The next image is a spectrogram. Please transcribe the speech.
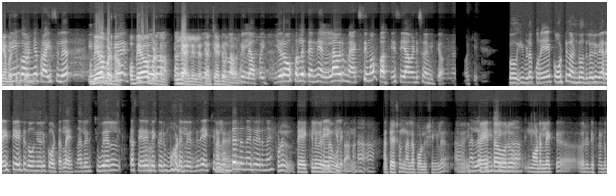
ഇത്രയും കുറഞ്ഞ പ്രൈസിൽ ഉപയോഗപ്പെടുത്തണം, ഉപയോഗപ്പെടുത്തണം. ഇല്ല, ഇല്ല, ഇല്ല, തീർച്ചയായിട്ടും ഉണ്ടാവില്ല. അപ്പൊ ഈ ഒരു ഓഫറിൽ തന്നെ എല്ലാവരും മാക്സിമം പർച്ചേസ് ചെയ്യാൻ വേണ്ടി ശ്രമിക്കുക. ഓക്കെ ഇപ്പൊ ഇവിടെ കുറേ കോട്ട് കണ്ടു. അതിലൊരു വെറൈറ്റി ആയിട്ട് തോന്നിയ ഒരു കോട്ട് അല്ലേ? നല്ലൊരു ചൂരൽ കസേരന്റെ ഒക്കെ ഒരു മോഡൽ വരുന്നത്. ഇത് ആക്ച്വലി വുഡ് എന്തെന്നാ ഇത് വരുന്നത് ഫുൾ തേക്കിൽ വരുന്ന വുഡാണ് അത്യാവശ്യം നല്ല പോളിഷിംഗിൽ നല്ല ഒരു മോഡലിലേക്ക് ഒരു ഡിഫറെന്റ്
